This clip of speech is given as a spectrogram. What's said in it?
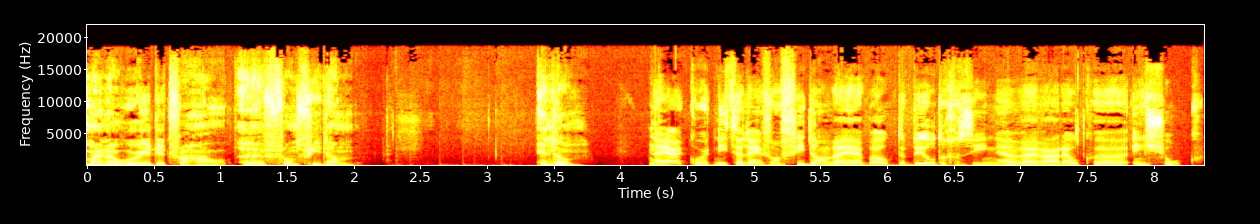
Maar nou hoor je dit verhaal uh, van Fidan. En dan? Nou ja, ik hoor het niet alleen van Fidan. Wij hebben ook de beelden gezien. En wij waren ook uh, in shock.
